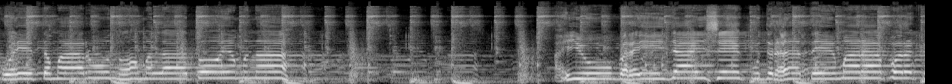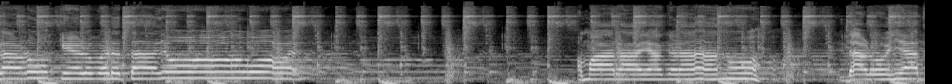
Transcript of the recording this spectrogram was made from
કોઈ તમારું નોમ લતો એમના હયું ભરાઈ જાય છે કુદરતે મારા પર કાળો કેળવડતાયો અમારા આંગણાનો દાડો યાદ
